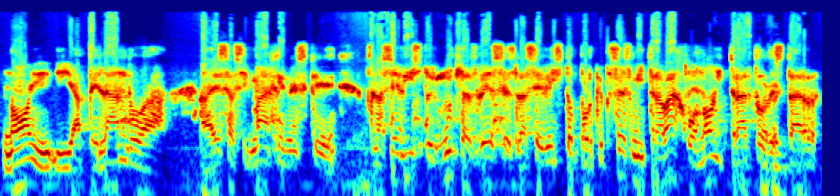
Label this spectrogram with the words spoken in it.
¿no? Y, y apelando a, a esas imágenes que las he visto y muchas veces las he visto porque pues es mi trabajo, ¿no? Y trato de estar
